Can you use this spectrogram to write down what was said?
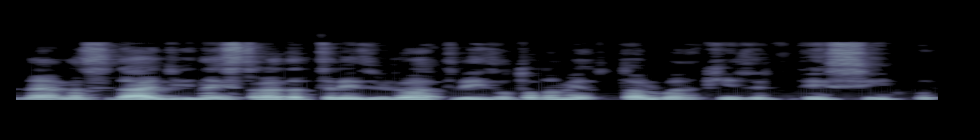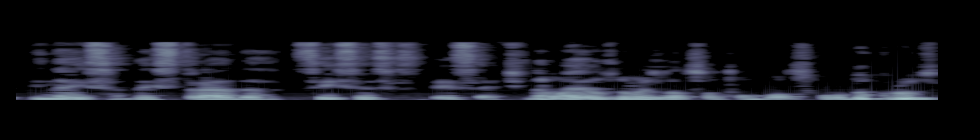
né, na cidade e na estrada 13,3, autonomia total urbana 15,85 e na, na estrada 667. Não é, os números não são tão bons como o do Cruz,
